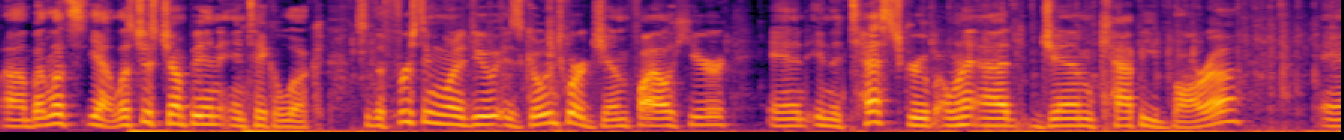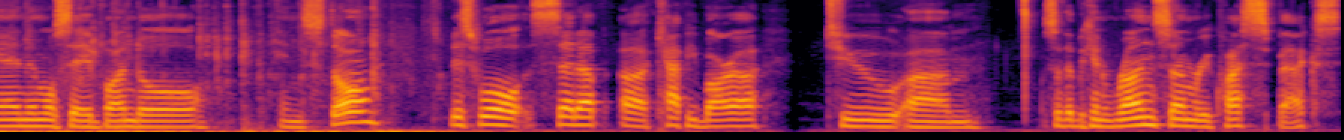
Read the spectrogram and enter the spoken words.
uh, but let's, yeah, let's just jump in and take a look. So the first thing we want to do is go into our gem file here. And in the test group, I want to add gem capybara. And then we'll say bundle install. This will set up uh, capybara to, um, so that we can run some request specs.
